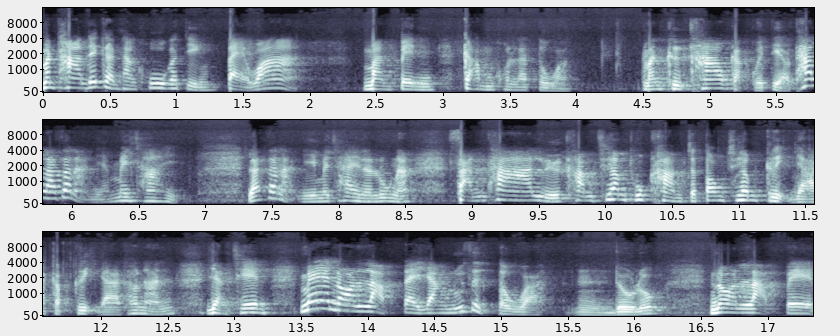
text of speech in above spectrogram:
มันทานด้วยกันทั้งคู่ก็จริง แต่ว่า มันเป็นกรรมคนละตัว มันคือข้าวกับก๋วยเตี๋ยว ถ้าลักษณะนี้ไม่ใช่ ลักษณะนี้ไม่ใช่นะลูกนะ สันธานหรือคำเชื่อมทุกคำจะต้องเชื่อมกริยากับกริยาเท่านั้น อย่างเช่น แม่นอนหลับแต่ยังรู้สึกตัวอืมดูลูก นอนหลับเป็น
